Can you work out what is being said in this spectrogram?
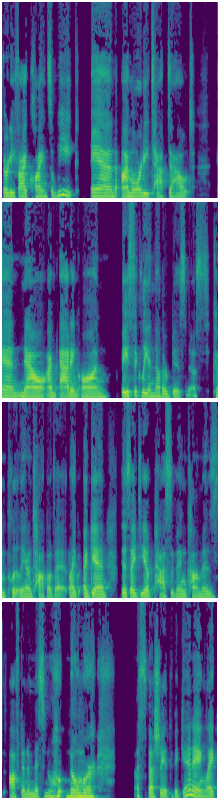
35 clients a week and I'm already tapped out. And now I'm adding on basically another business completely on top of it. Like, again, this idea of passive income is often a misnomer, especially at the beginning. Like,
